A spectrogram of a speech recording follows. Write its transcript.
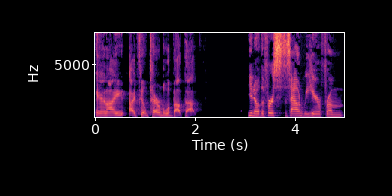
and I, I feel terrible about that you know, the first sound we hear from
